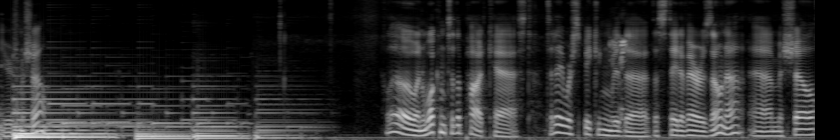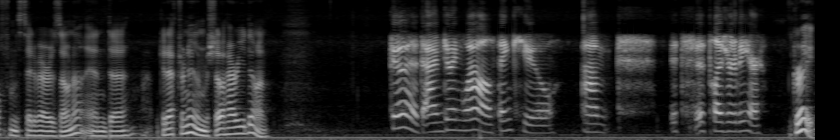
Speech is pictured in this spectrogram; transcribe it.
here's Michelle. Hello, and welcome to the podcast. Today we're speaking with uh, the state of Arizona, uh, Michelle from the state of Arizona. And uh, good afternoon, Michelle. How are you doing? Good. I'm doing well. Thank you. Um, it's a pleasure to be here. Great.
